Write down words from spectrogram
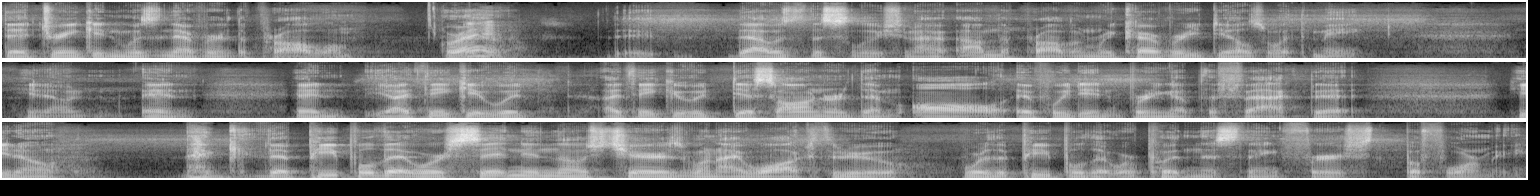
that drinking was never the problem. Right. You know, that was the solution. I, I'm the problem. Recovery deals with me. You know, and and I think it would I think it would dishonor them all if we didn't bring up the fact that, you know, the, the people that were sitting in those chairs when I walked through were the people that were putting this thing first before me.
